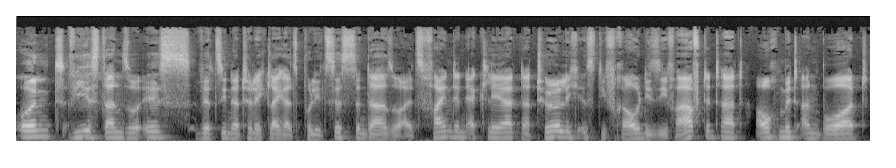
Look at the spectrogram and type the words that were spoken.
Und wie es dann so ist, wird sie natürlich gleich als Polizistin da so als Feindin erklärt. Natürlich ist die Frau, die sie verhaftet hat, auch mit an Bord.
